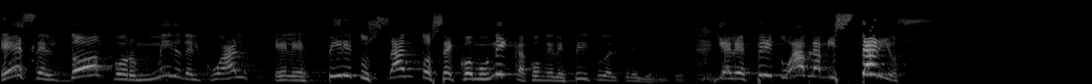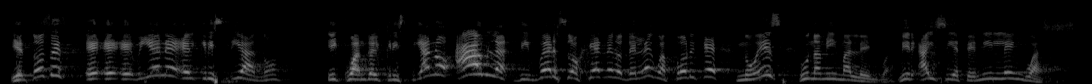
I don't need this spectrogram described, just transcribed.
es el don por medio del cual el Espíritu Santo se comunica con el Espíritu del creyente. Y el Espíritu habla misterios. Y entonces eh, eh, eh, viene el cristiano y cuando el cristiano habla diversos géneros de lenguas, porque no es una misma lengua. Mire, hay siete mil lenguas.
